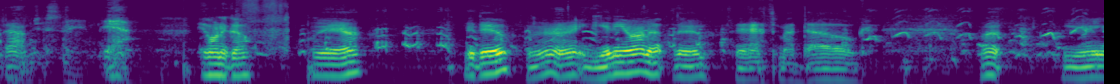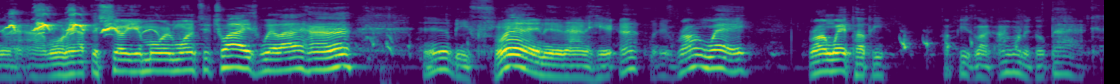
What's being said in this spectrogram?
but I'm just saying. Yeah. You want to go? Yeah? You do? Alright, giddy on up then. That's my dog. Look, you ain't gonna, I won't have to show you more than once or twice, will I, huh? He'll be flying in and out of here. Uh, wrong way. Wrong way, puppy. Puppy's like, I want to go back.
